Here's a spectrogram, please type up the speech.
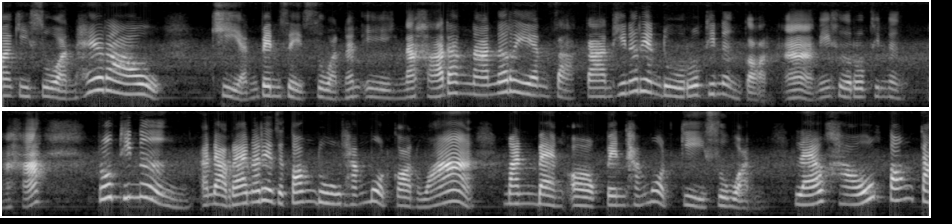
มากี่ส่วนให้เรา เขียนเป็นเศษส่วนนั่นเองนะคะ ดังนั้นนักเรียนจากการที่นักเรียนดูรูปที่ 1 ก่อน อ่า นี่คือรูปที่1นะคะรูปที่ 1 อันดับแรกนักเรียนจะต้องดูทั้งหมดก่อนว่า มันแบ่งออกเป็นทั้งหมดกี่ส่วน แล้วเขาต้องก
